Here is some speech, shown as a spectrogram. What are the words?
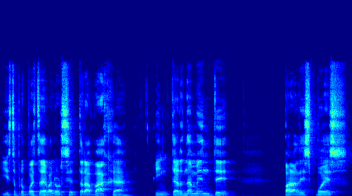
Y esta propuesta de valor se trabaja internamente para después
